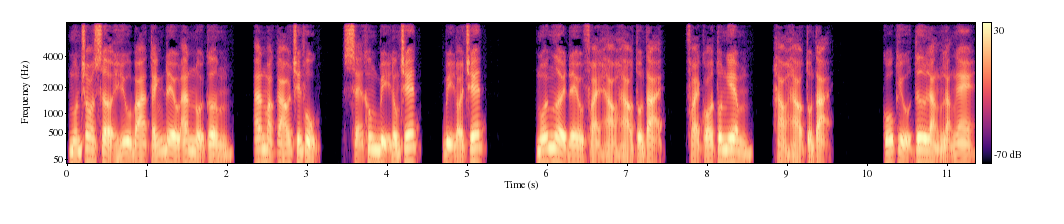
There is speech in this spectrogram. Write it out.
muốn cho sở hưu bá tánh đều ăn nổi cơm, ăn mặc áo trên phục, sẽ không bị đông chết, bị đói chết. Mỗi người đều phải hảo hảo tồn tại, phải có tôn nghiêm, hảo hảo tồn tại. Cố cửu tư lẳng lặng nghe,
